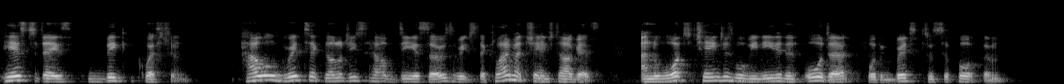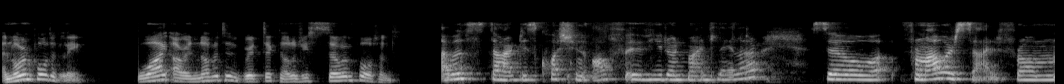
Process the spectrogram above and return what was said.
here's today's big question. How will grid technologies help DSOs reach the climate change targets? And what changes will be needed in order for the grid to support them? And more importantly, why are innovative grid technologies so important? I will start this question off, if you don't mind, Leila. So from our side, from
